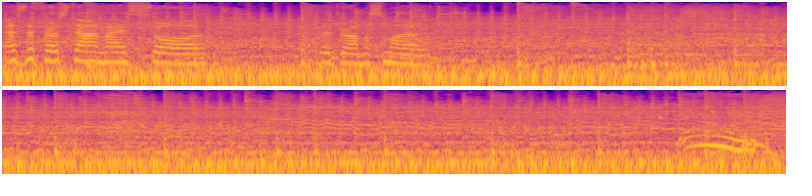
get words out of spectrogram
That's the first time I saw the drama smile. Ooh.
